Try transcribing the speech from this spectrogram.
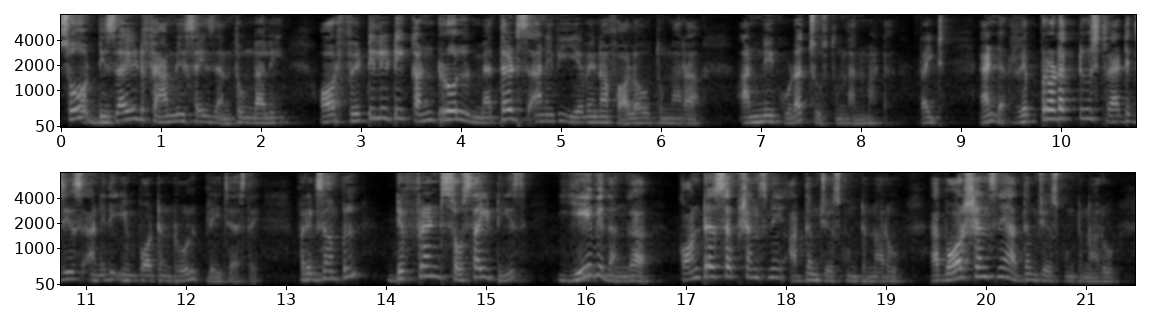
సో డిజైర్డ్ ఫ్యామిలీ సైజ్ ఎంత ఉండాలి? ఆర్ ఫెర్టిలిటీ కంట్రోల్ మెథడ్స్ అనేవి ఏవైనా ఫాలో అవుతున్నారా? అన్నీ కూడా చూస్తుందన్నమాట. రైట్ అండ్ రిప్రొడక్టివ్ స్ట్రాటజీస్ అనేది ఇంపార్టెంట్ రోల్ ప్లే చేస్తాయి. ఫర్ ఎగ్జాంపుల్ డిఫరెంట్ సొసైటీస్ ఏ విధంగా కాంట్రసెప్షన్స్ని అర్థం చేసుకుంటున్నారు? అబార్షన్స్ని అర్థం చేసుకుంటున్నారు?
